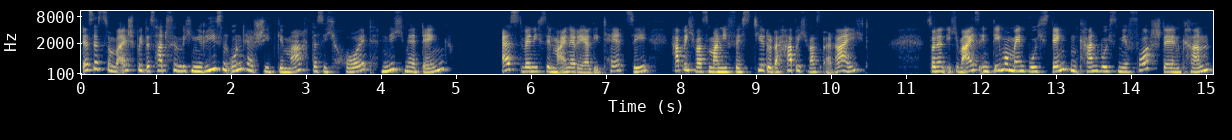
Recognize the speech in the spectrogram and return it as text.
Das ist zum Beispiel, das hat für mich einen riesen Unterschied gemacht, dass ich heute nicht mehr denke, erst wenn ich es in meiner Realität sehe, habe ich was manifestiert oder habe ich was erreicht, sondern ich weiß, in dem Moment, wo ich es denken kann, wo ich es mir vorstellen kann,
